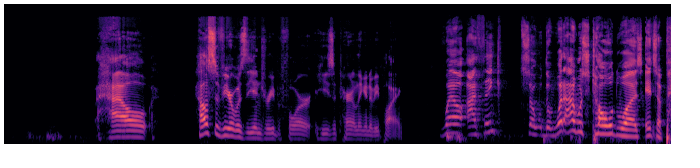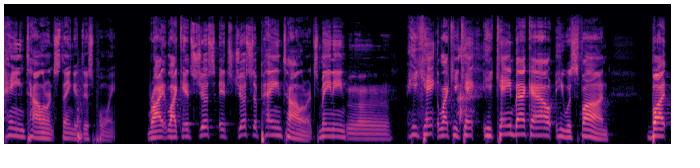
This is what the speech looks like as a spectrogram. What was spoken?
How how severe was the injury before he's apparently going to be playing? Well, I think so. The what I was told was it's a pain tolerance thing at this point, right? Like it's just it's just a pain tolerance, meaning Uh, he can't like he can't he came back out he was fine but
